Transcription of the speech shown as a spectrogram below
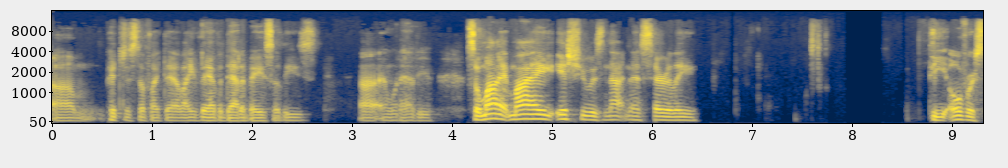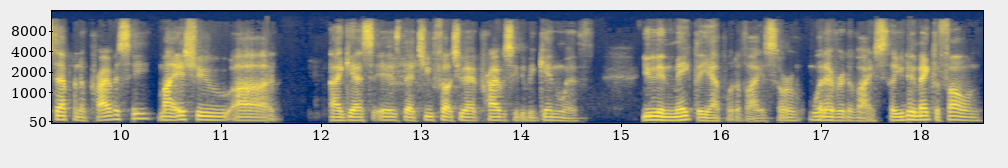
um, and stuff like that. Like they have a database of these uh, and what have you. So my my issue is not necessarily the overstepping of privacy. My issue, uh, I guess, is that you felt you had privacy to begin with. You didn't make the Apple device or whatever device, so you didn't make the phone,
